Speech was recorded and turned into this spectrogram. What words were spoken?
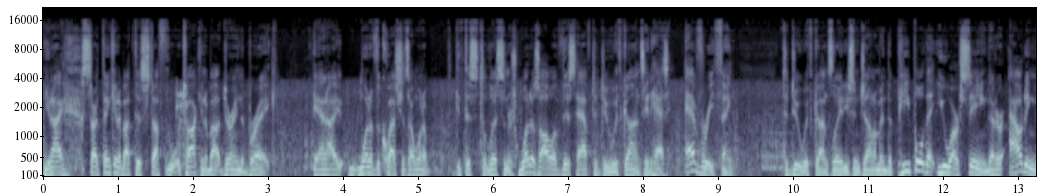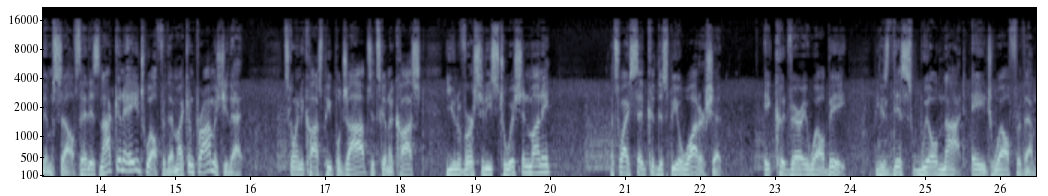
You know, I start thinking about this stuff we're talking about during the break. And I, one of the questions I want to get this to listeners: What does all of this have to do with guns? It has everything to do with guns, ladies and gentlemen. The people that you are seeing that are outing themselves, that is not going to age well for them. I can promise you that. It's going to cost people jobs. It's going to cost universities tuition money. That's why I said, could this be a watershed? It could very well be, because this will not age well for them.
